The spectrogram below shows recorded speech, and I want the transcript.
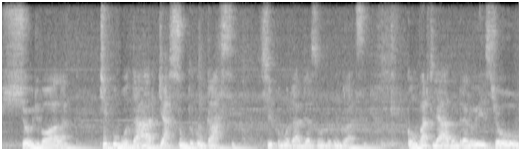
Show de bola. Tipo mudar de assunto com classe. Tipo mudar de assunto com classe. Compartilhado, André Luiz. Show,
